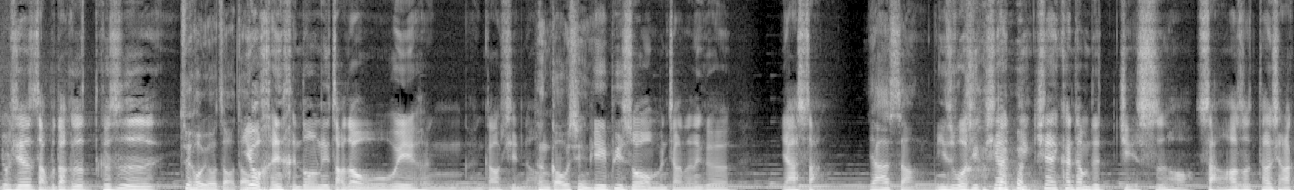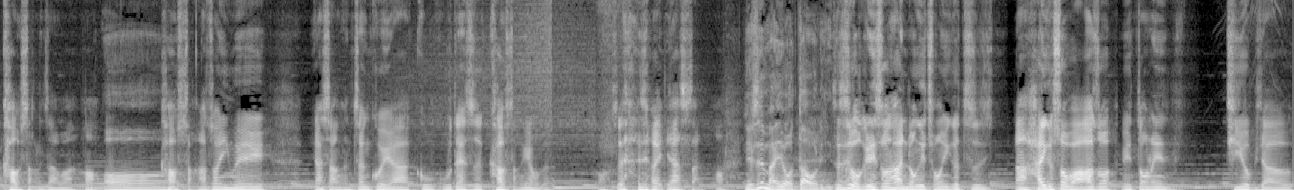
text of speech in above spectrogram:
有些是找不到，可是可是最后有找到，也有很很多东西找到，我会很很高兴的，很高兴。譬譬如说我们讲的那个鸭嗓，鸭嗓，你如果去现在你现在看他们的解释哈，嗓，他说他说想要靠嗓，你知道吗？哈哦，靠嗓，他说因为鸭嗓很珍贵啊，古古代是靠嗓用的。哦，所以它叫鸭嗓哦，也是蛮有道理的。这是我跟你说，它很容易从一个字。那还有一个说法，他说因为冬天气候比较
